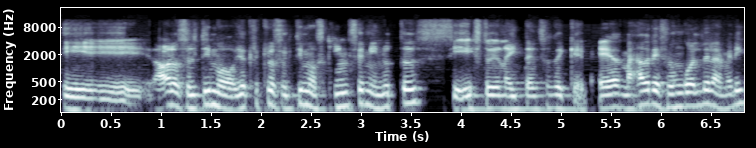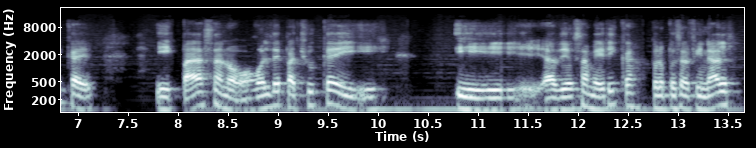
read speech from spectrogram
Y no, los últimos, yo creo que los últimos 15 minutos sí estuvieron ahí tensos de que, eh, madre, es un gol de la América y, pasan, o gol de Pachuca y, y adiós América. Pero pues al final,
